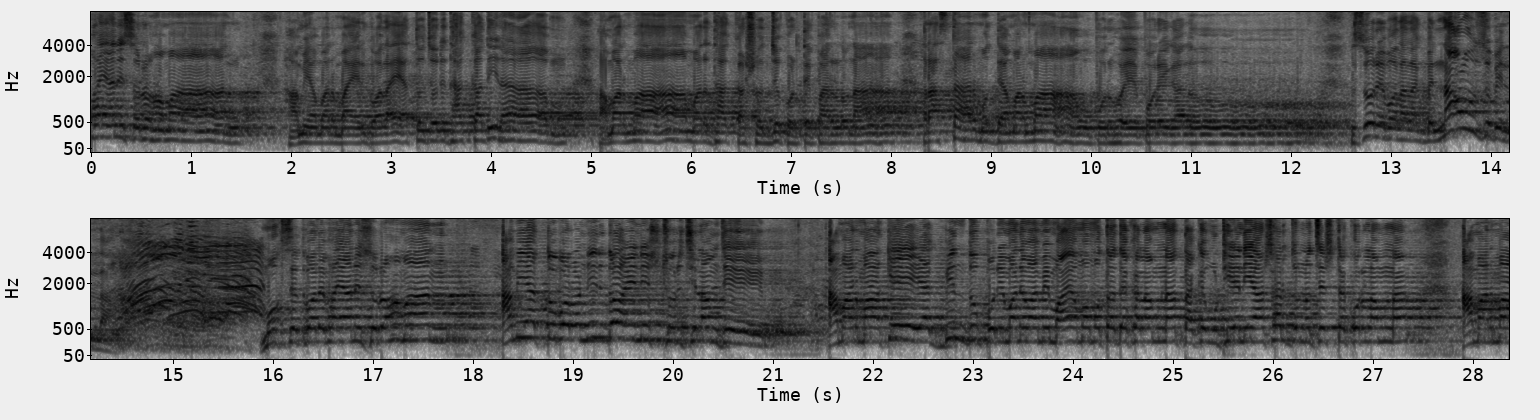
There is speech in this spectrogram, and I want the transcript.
ভাই আনিসুর রহমান, আমি আমার মায়ের গলায় এত জোরে ধাক্কা দিলাম, আমার মা আমার ধাক্কা সহ্য করতে পারল না, রাস্তার মধ্যে আমার মা উপর হয়ে পড়ে গেল। জোরে বলা লাগবে, নাউজুবিল্লাহ। মকসেদ বলে ভাই আনিসুর রহমান আমি এত বড় নির্দয় নিষ্ঠুর ছিলাম যে আমার মাকে এক বিন্দু পরিমাণেও আমি মায়া মমতা দেখালাম না, তাকে উঠিয়ে নিয়ে আসার জন্য চেষ্টা করলাম না। আমার মা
